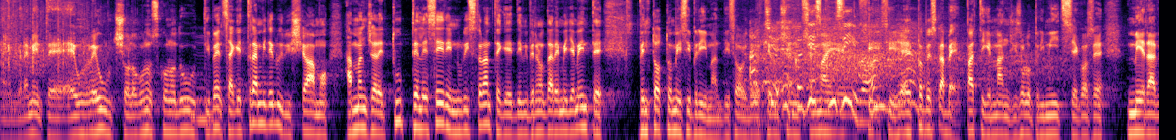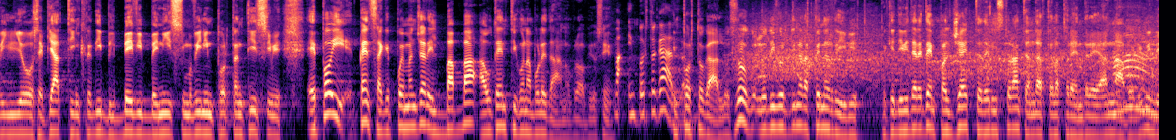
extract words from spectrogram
è veramente è un reuccio, lo conoscono tutti. Pensa che tramite lui riusciamo a mangiare tutte le sere in un ristorante che devi prenotare mediamente 28 mesi prima di solito. Ah, perché cioè, non c'è, è non così c'è mai. esclusivo? Sì, sì, è proprio, vabbè, a parte che mangi solo primizie, cose meravigliose, piatti incredibili, bevi benissimo, vini importantissimi. E poi pensa che puoi mangiare il babà autentico napoletano proprio, sì. Ma in Portogallo? In Portogallo, solo lo devi ordinare appena arrivi, perché devi dare tempo al jet del ristorante e andartelo a prendere a Napoli. Ah, Quindi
